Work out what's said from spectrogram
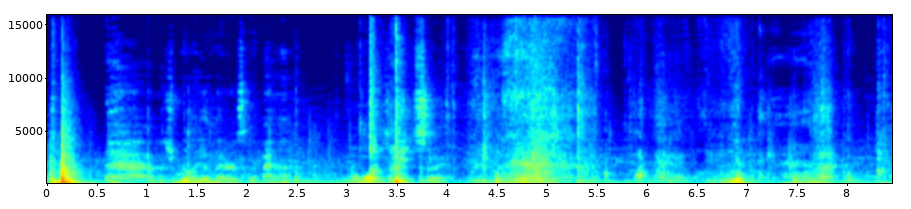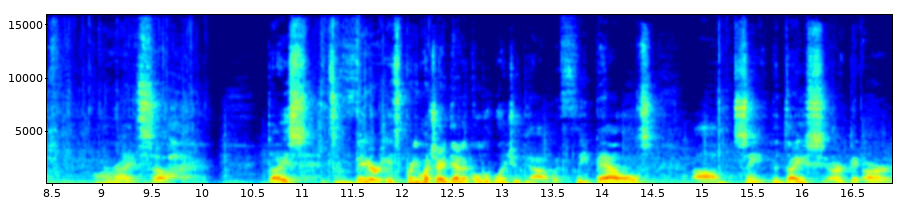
that is really in there, isn't it? or was, I should say. Right, so dice. It's very, it's pretty much identical to what you got with Fleet Battles um, say the dice are are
